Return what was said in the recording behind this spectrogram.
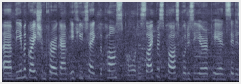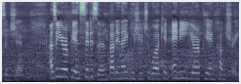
uh, the immigration program, if you take the passport, a Cyprus passport is a European citizenship. As a European citizen, that enables you to work in any European country.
